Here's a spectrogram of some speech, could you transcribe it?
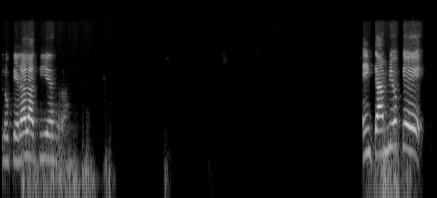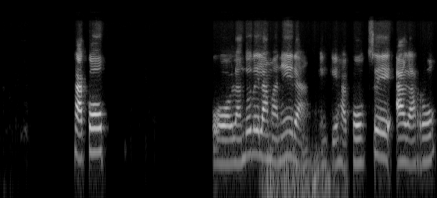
lo que era la tierra. En cambio que Jacob, o hablando de la manera en que Jacob se agarró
